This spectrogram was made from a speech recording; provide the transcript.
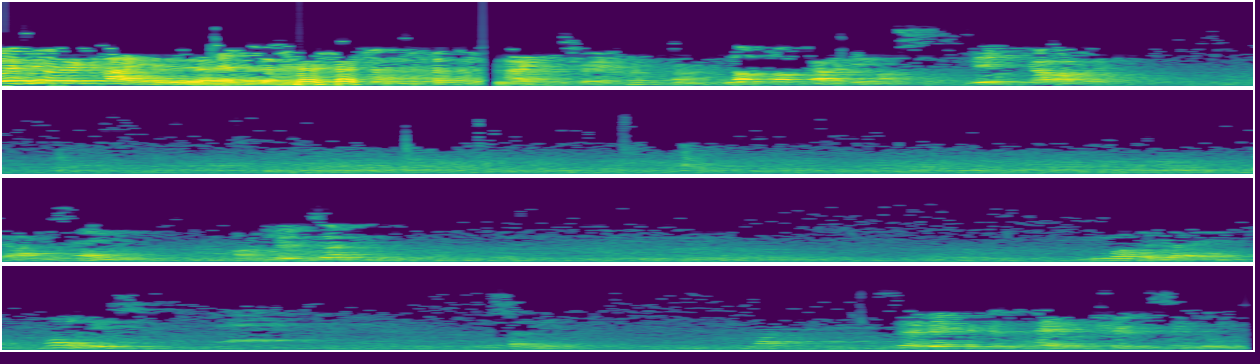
回去我再看一遍。还是吹，那我干的嘛事，你干嘛的？干不成，啊，吹吹。我回来，我来的是，你生病，生病就是很缺水东西。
